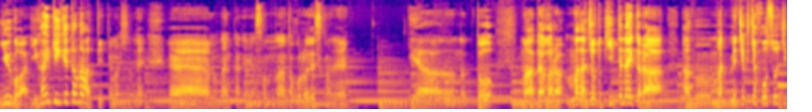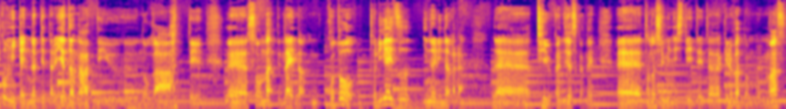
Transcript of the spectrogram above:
ユーゴは意外といけたなって言ってましたね。えー、なんかね、そんなところですかね。いやー、どう、まあだから、まだちょっと聞いてないから、あの、ま、めちゃくちゃ放送事故みたいになってたら嫌だなっていうのがあって、えー、そうなってないな、ことを、とりあえず祈りながら、えー、っていう感じですかね。えー、楽しみにしていただければと思います。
